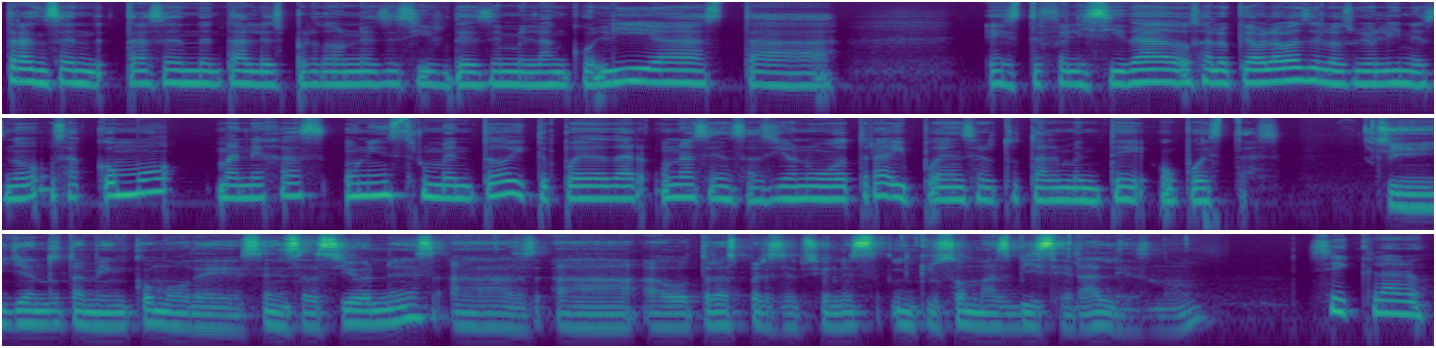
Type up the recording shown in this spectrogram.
trascendentales, perdón, es decir, desde melancolía hasta este, felicidad, o sea, lo que hablabas de los violines, ¿no? O sea, cómo manejas un instrumento y te puede dar una sensación u otra y pueden ser totalmente opuestas. Sí, yendo también como de sensaciones a, a, a otras percepciones incluso más viscerales, ¿no? Sí, claro.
